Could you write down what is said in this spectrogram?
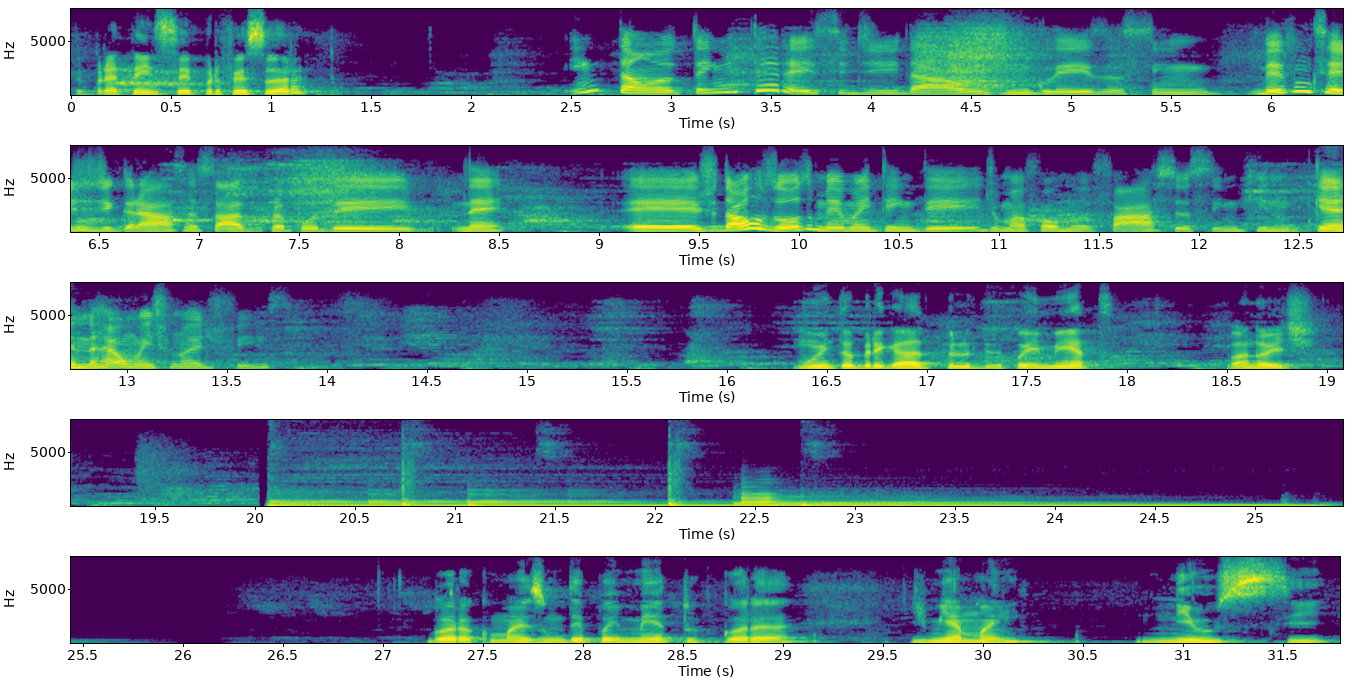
Você pretende ser professora? Então, eu tenho interesse de dar aula de inglês, assim, mesmo que seja de graça, sabe? Pra poder, né, é, ajudar os outros mesmo a entender de uma forma fácil, assim, que, que realmente não é difícil. Muito obrigado pelo depoimento. Boa noite. Agora com mais um depoimento, agora de minha mãe, Nilce,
